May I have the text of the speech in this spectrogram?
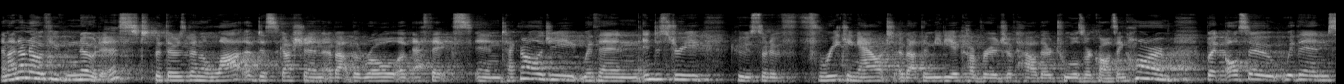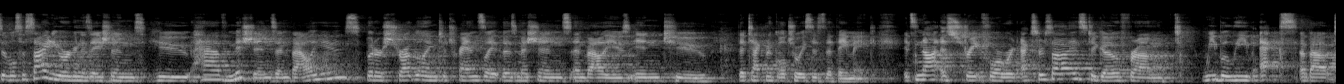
And I don't know if you've noticed, but there's been a lot of discussion about the role of ethics in technology within industry, who's sort of freaking out about the media coverage of how their tools are causing harm, but also within civil society organizations who have missions and values, but are struggling to translate those missions and values into the technical choices that they make. It's not a straightforward exercise to go from, we believe X about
